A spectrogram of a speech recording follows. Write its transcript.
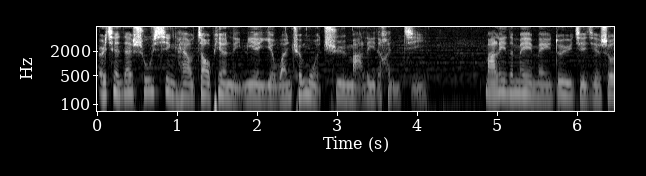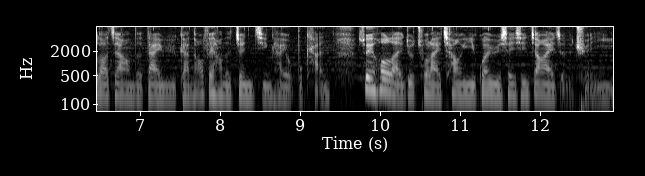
而且在书信还有照片里面也完全抹去玛丽的痕迹。玛丽的妹妹对于姐姐受到这样的待遇感到非常的震惊还有不堪，所以后来就出来倡议关于身心障碍者的权益，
